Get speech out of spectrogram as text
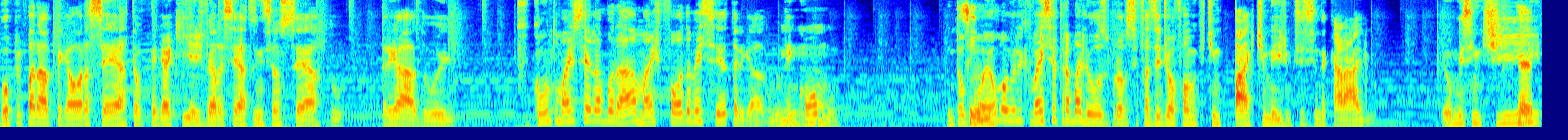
vou preparar, vou pegar a hora certa, vou pegar aqui as velas certas, o incenso certo, tá ligado? E quanto mais você elaborar, mais foda vai ser, tá ligado? Não tem Uhum. como. Então, Sim. pô, é um bagulho que vai ser trabalhoso pra você fazer de uma forma que te impacte mesmo, que você sinta, caralho. Eu me senti É.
